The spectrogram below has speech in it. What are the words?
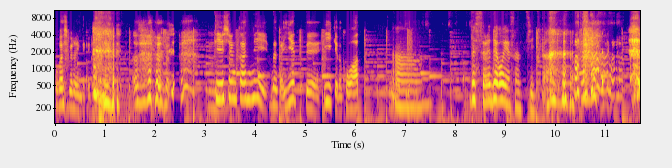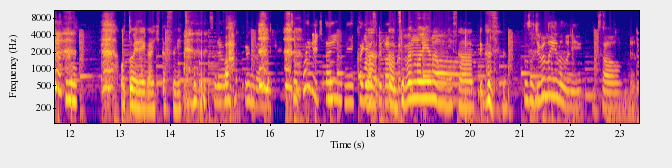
おかしくないんだけど、っていう瞬間になんか家っていいけど怖って。私それで大家さんち行った。おトイレが行きたすぎて。それは運がいい。そうトイレ行きたいのに鍵忘れた自分の家なのにさって感じ。そうそう自分の家なのにさみたいな。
